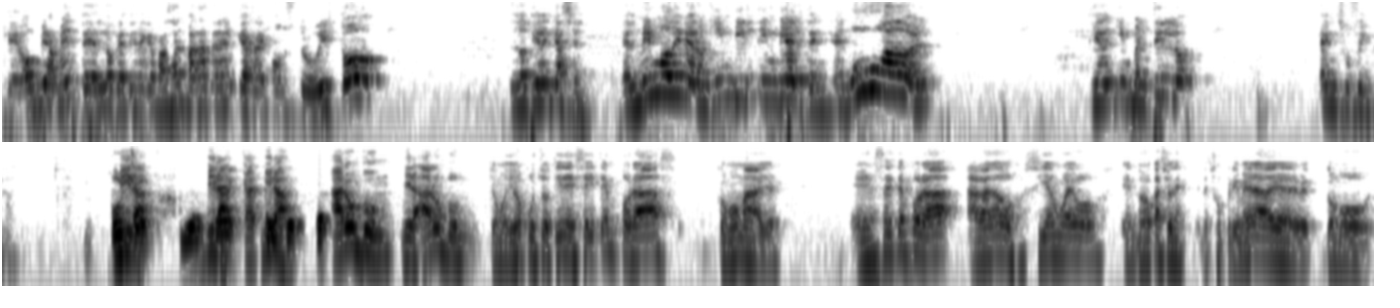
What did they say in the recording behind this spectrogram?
que obviamente es lo que tiene que pasar, van a tener que reconstruir todo, lo tienen que hacer. El mismo dinero que invierten en un jugador tienen que invertirlo en su finca. Mira, mira, mira, Aaron Boom, mira, Aaron Boom, como dijo Pucho, tiene seis temporadas como Mayer. En esas seis temporadas ha ganado 100 juegos en dos ocasiones. Su primera como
